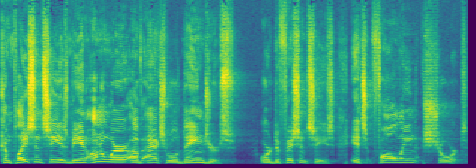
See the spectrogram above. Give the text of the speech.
Complacency is being unaware of actual dangers or deficiencies, it's falling short.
